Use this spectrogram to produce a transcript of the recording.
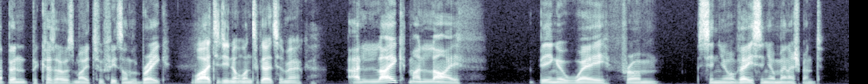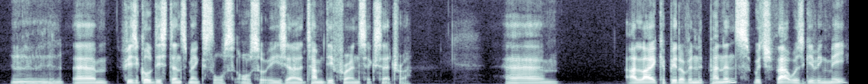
happen because I was my two feet on the brake. Why did you not want to go to America? I like my life being away from senior, very senior management. Mm. Um, physical distance makes also, also easier, time difference, etc. Um, I like a bit of independence, which that was giving me.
